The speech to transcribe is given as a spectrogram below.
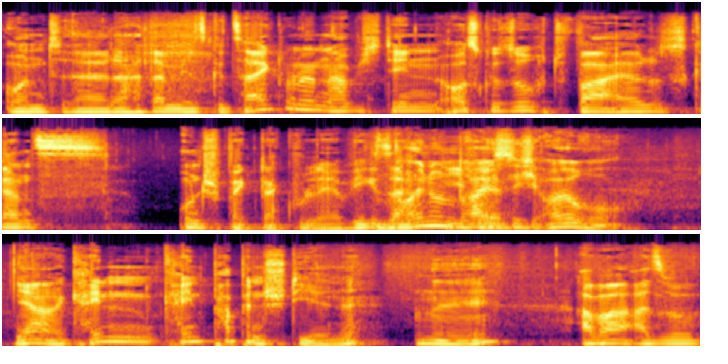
Und äh, da hat er mir das gezeigt und dann habe ich den ausgesucht. War alles ganz unspektakulär. Wie gesagt, 39 Euro. Ja, kein, kein Pappenstiel, ne? Nee. Aber also,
